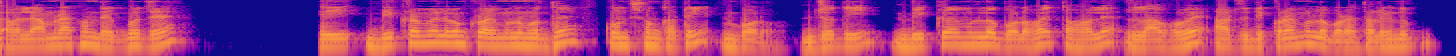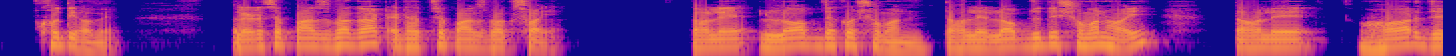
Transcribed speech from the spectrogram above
তাহলে আমরা এখন দেখব যে এই বিক্রয় মূল্য এবং ক্রয় মূল্যের মধ্যে কোন সংখ্যাটি বড়। যদি বিক্রয় মূল্য বড় হয় তাহলে লাভ হবে, আর যদি ক্রয় মূল্য বড় হয় তাহলে কিন্তু ক্ষতি হবে। তাহলে এটা হচ্ছে পাঁচ ভাগ আট, এটা হচ্ছে পাঁচ ভাগ ছয়। তাহলে লব দেখো সমান। তাহলে লব যদি সমান হয়, তাহলে হর যে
